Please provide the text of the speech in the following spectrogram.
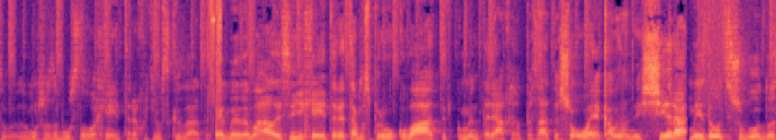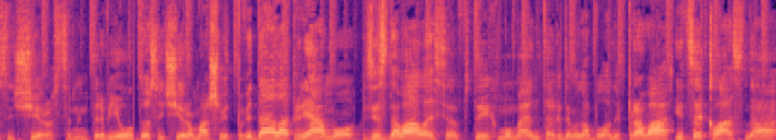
тому що забув слово хейтери, хотів сказати. Як би не намагалися її хейтери там спровокувати в коментарях, написати, що о, яка вона не щира. Мені здалося, що було досить щиро з цим інтерв'ю. Досить щиро Маша відповідала, прямо зізнавалася в тих моментах, де вона була не права. І це класна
